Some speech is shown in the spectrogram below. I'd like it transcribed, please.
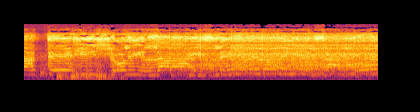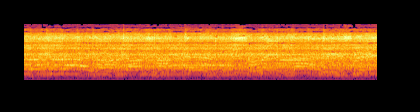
not dead, he's surely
